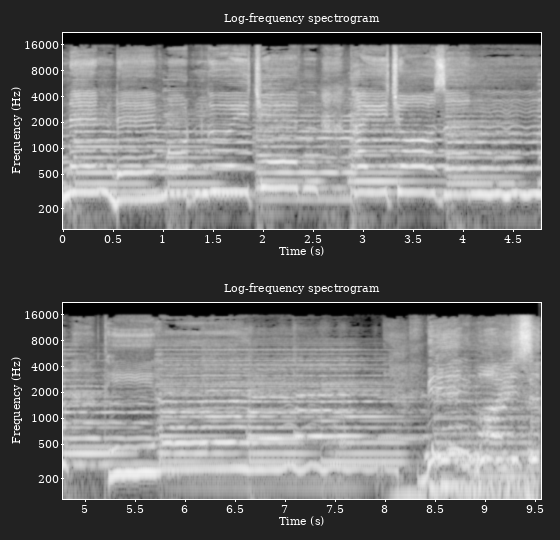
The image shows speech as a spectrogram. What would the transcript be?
nên để một người chết thay cho dân thì hơn. Biến mọi sự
